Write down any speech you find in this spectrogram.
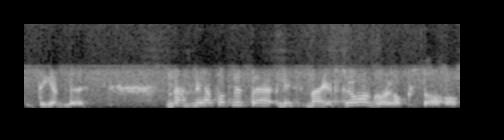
det blir. Men vi har fått lite lyssnarfrågor också. Och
